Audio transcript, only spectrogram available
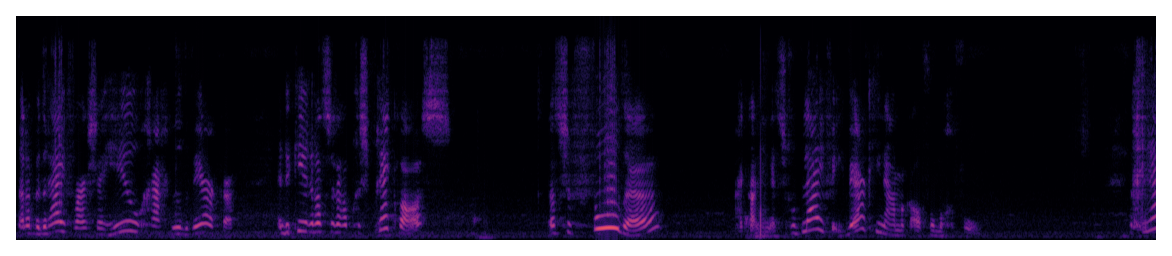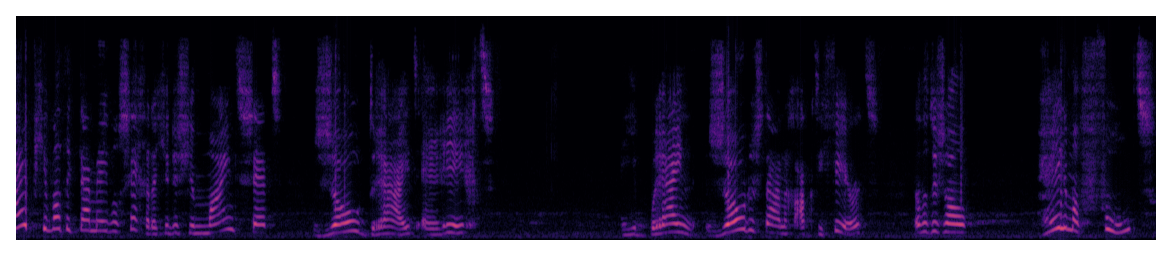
Naar dat bedrijf waar ze heel graag wilde werken. En de keren dat ze daar op gesprek was, dat ze voelde, ik kan hier net zo goed blijven. Ik werk hier namelijk al voor mijn gevoel. Begrijp je wat ik daarmee wil zeggen? Dat je dus je mindset zo draait en richt. En je brein zo dusdanig activeert. Dat het dus al helemaal voelt.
